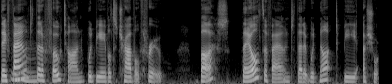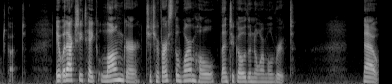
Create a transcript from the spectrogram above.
They found that a photon would be able to travel through, but they also found that it would not be a shortcut. It would actually take longer to traverse the wormhole than to go the normal route. Now,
